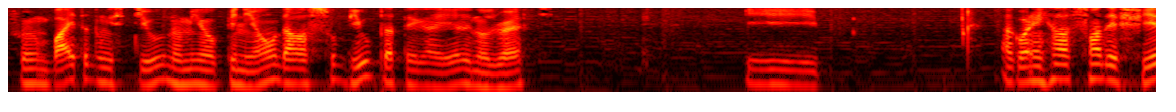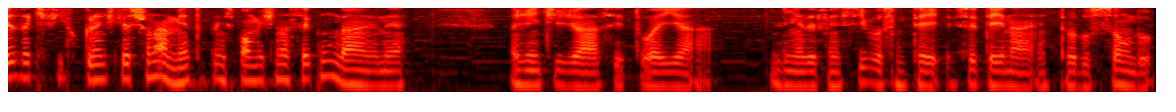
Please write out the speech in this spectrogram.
Foi um baita de um steal, na minha opinião. O Dallas subiu para pegar ele no draft. E agora em relação à defesa, que fica o grande questionamento, principalmente na secundária, né? A gente já citou aí a linha defensiva, eu citei, citei na introdução do,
